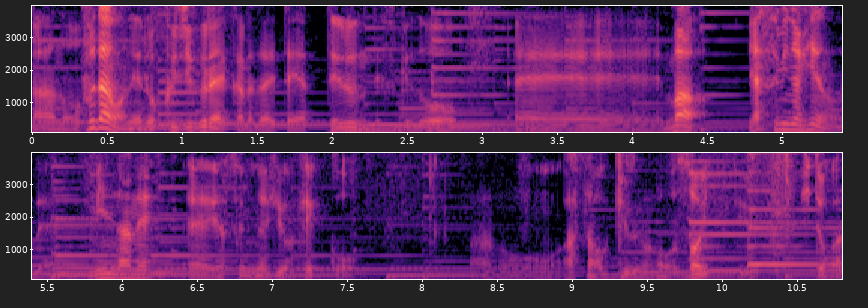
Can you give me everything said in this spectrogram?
あの普段はね6時ぐらいからだいたいやってるんですけど、えー、まあ休みの日なのでみんなね、えー、休みの日は結構朝起きるのが遅いっていう人が、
